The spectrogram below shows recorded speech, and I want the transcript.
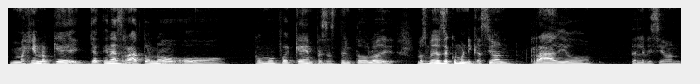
me imagino que ya tienes rato, ¿no? O cómo fue que empezaste en todo lo de los medios de comunicación, radio, televisión.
